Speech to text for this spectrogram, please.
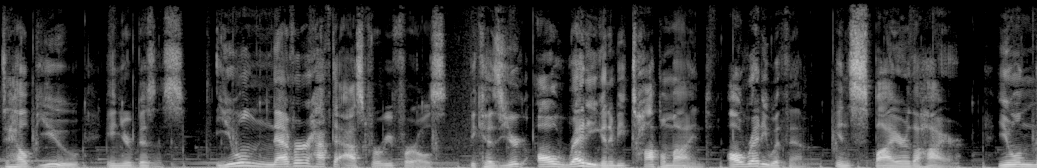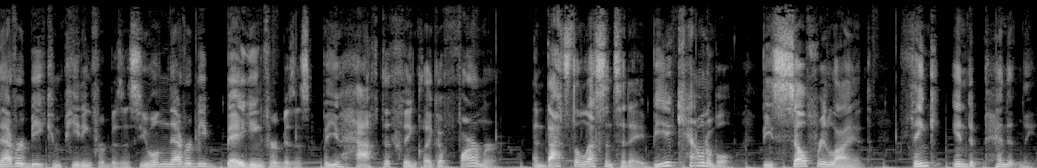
to help you in your business. You will never have to ask for referrals because you're already going to be top of mind, already with them. Inspire the hire. You will never be competing for business. You will never be begging for business, but you have to think like a farmer. And that's the lesson today. Be accountable, be self reliant, think independently.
